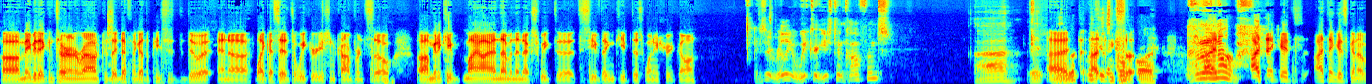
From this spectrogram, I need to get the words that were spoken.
uh, maybe they can turn it around because they definitely got the pieces to do it. And uh, like I said, it's a weaker Eastern Conference, so uh, I'm going to keep my eye on them in the next week to, to see if they can keep this winning streak going. Is it really a weaker Eastern Conference? Ah, uh, I, I think so. Far. I don't I, know. I think it's I think it's gonna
